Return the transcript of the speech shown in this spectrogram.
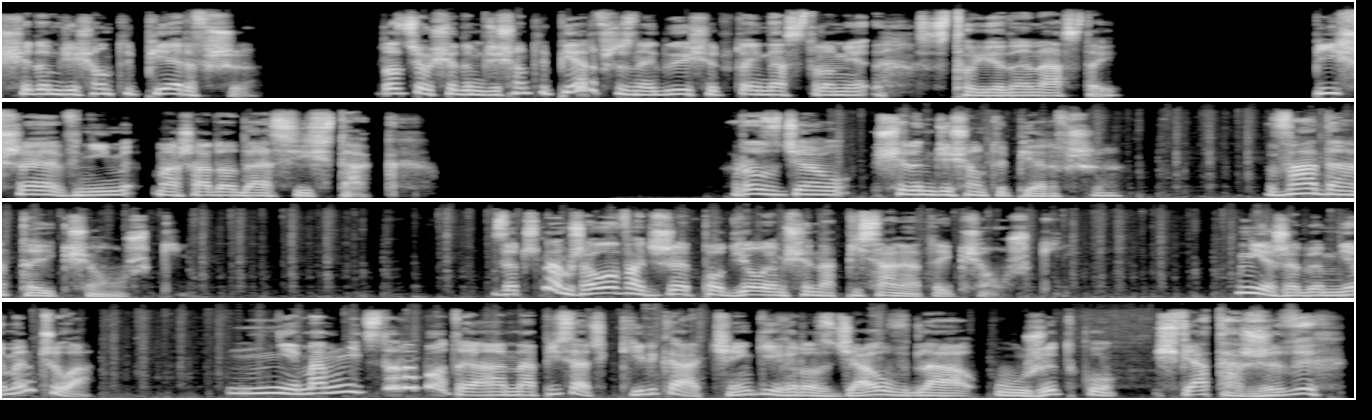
71. Rozdział 71 znajduje się tutaj na stronie 111. Pisze w nim Machado de Assis tak. Rozdział 71. Wada tej książki. Zaczynam żałować, że podjąłem się napisania tej książki. Nie, żeby mnie męczyła. Nie mam nic do roboty, a napisać kilka cienkich rozdziałów dla użytku świata żywych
